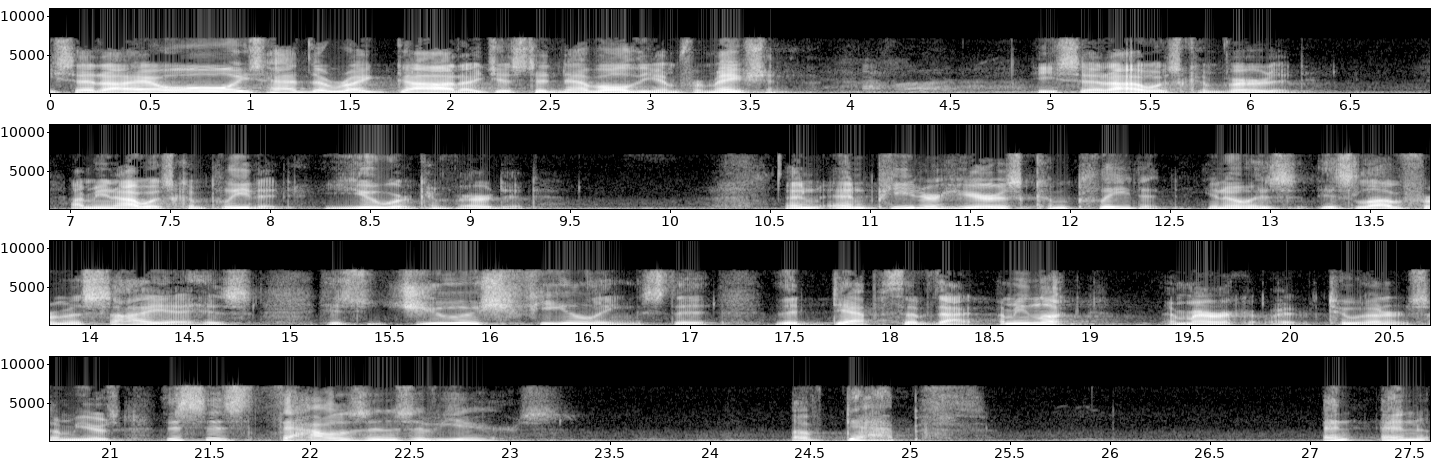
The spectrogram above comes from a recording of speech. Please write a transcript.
He said, I always had the right God, I just didn't have all the information. He said, I was converted. I mean, I was completed. You were converted. And, and Peter here is completed. You know, his, his love for Messiah, his, his Jewish feelings, the, the depth of that. I mean, look, America, 200 some years. This is thousands of years of depth. And, and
